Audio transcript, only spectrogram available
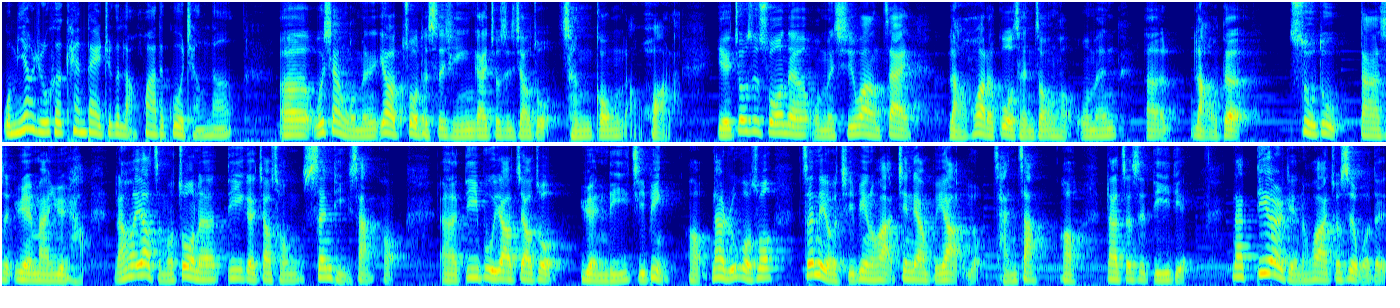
我们要如何看待这个老化的过程呢？呃，我想我们要做的事情应该就是叫做成功老化了。也就是说呢，我们希望在老化的过程中，哈，我们呃老的速度当然是越慢越好。然后要怎么做呢？第一个叫从身体上，哈，呃，第一步要叫做远离疾病。好，那如果说真的有疾病的话，尽量不要有残障。好，那这是第一点。那第二点的话，就是我的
